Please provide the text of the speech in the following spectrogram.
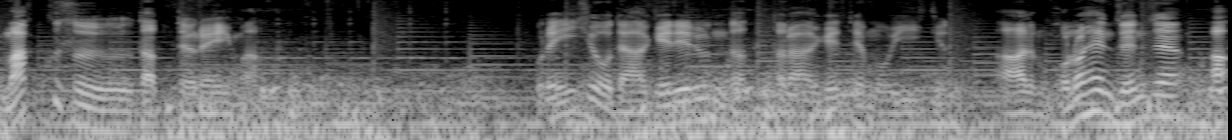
マックスだったよね、今。これ以上で上げれるんだったら上げてもいいけど。あー、でもこの辺全然、あ、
